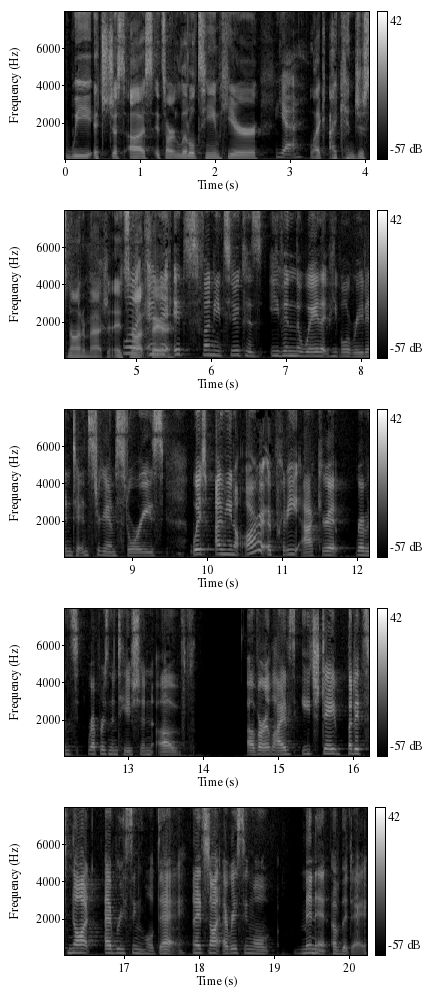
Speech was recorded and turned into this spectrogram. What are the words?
we it's just us. It's our little team here. Yeah. Like I can just not imagine. It's Well, not and fair. it- it's funny too because even the way that people read into Instagram stories, which I mean are a pretty accurate repres- representation of of our lives each day, but it's not every single day, and it's not every single minute of the day.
